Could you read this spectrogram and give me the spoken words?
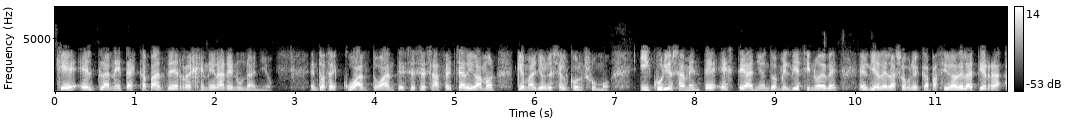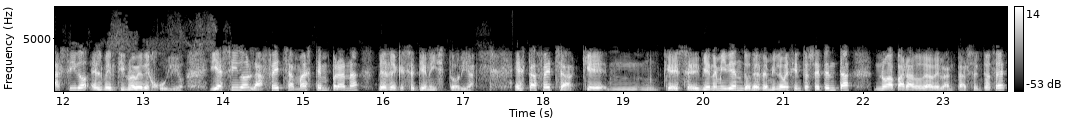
que el planeta es capaz de regenerar en un año. Entonces, cuanto antes es esa fecha, digamos que mayor es el consumo. Y curiosamente, este año, en 2019, el día de la sobrecapacidad de la Tierra ha sido el 29 de julio y ha sido la fecha más temprana desde que se tiene historia. Esta fecha que, mm, que se viene midiendo desde 1970 no ha parado de adelantarse. Entonces,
